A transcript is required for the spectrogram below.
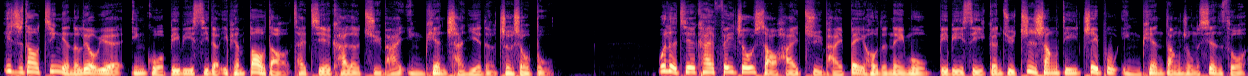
一直到今年的六月，英国 BBC 的一篇报道才揭开了举牌影片产业的遮羞布。为了揭开非洲小孩举牌背后的内幕，BBC 根据《智商低》这部影片当中的线索，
